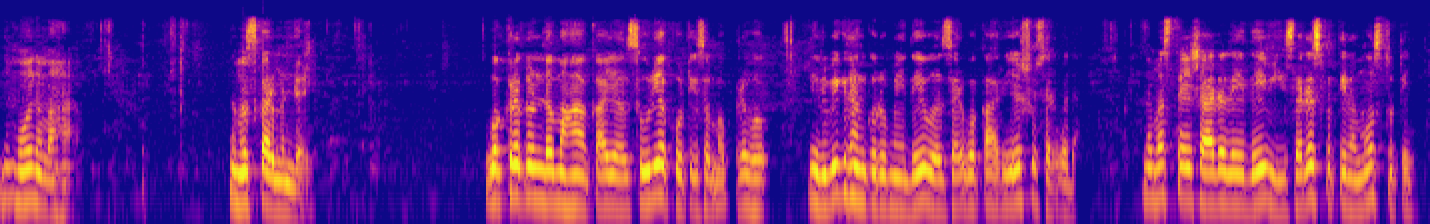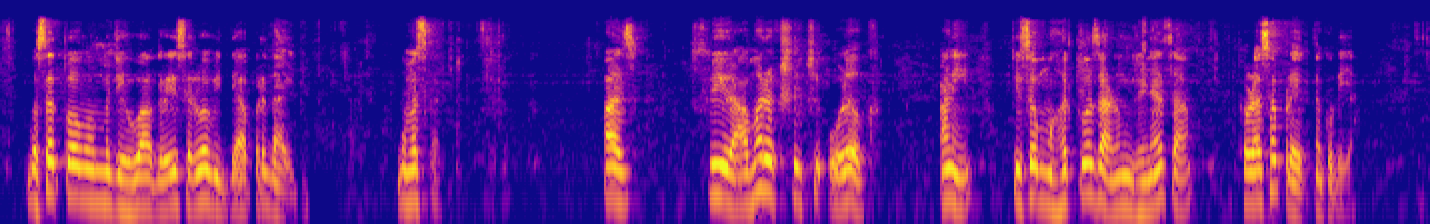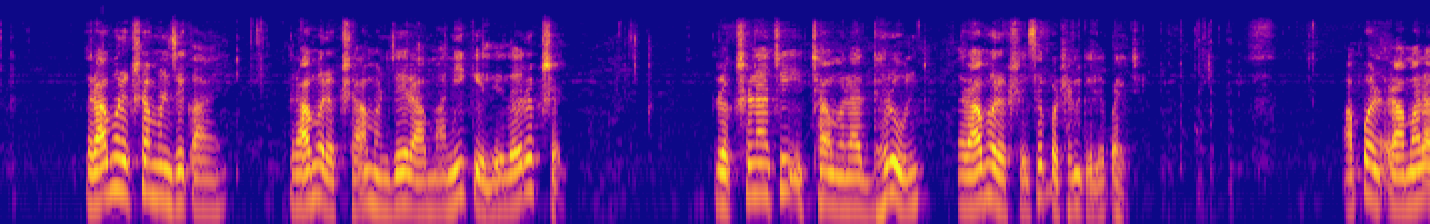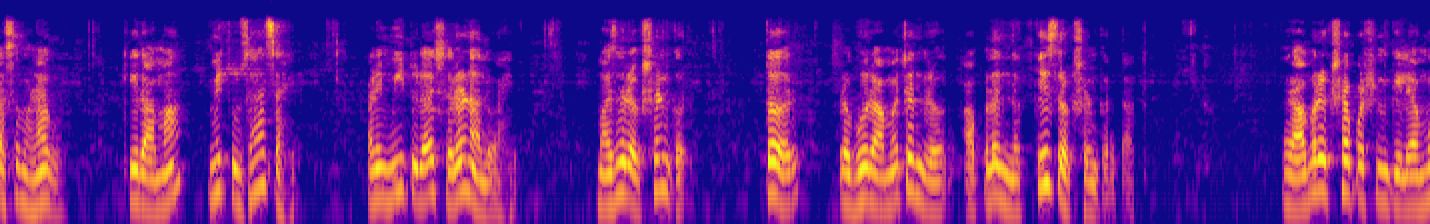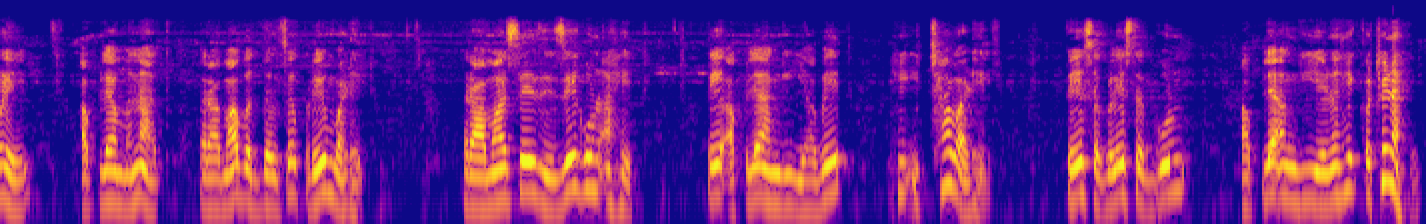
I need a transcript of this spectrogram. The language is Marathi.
नमो नमः. नमस्कार मंडळी. वक्रतुंड महाकाय सूर्यकोटी समप्रभ निर्विघ्न कुरु मे देव सर्व कार्येषु सर्वदा. नमस्ते शारदे देवी सरस्वती नमोस्तुते वसत्व मम जिह्वाग्रे सर्व विद्या प्रदायिनी. नमस्कार. आज श्री रामरक्षेची ओळख आणि तिचं महत्त्व जाणून घेण्याचा थोडासा प्रयत्न करूया. रामरक्षा म्हणजे काय? रामरक्षा म्हणजे रामानी केलेलं रक्षण. रक्षणाची इच्छा मनात धरून रामरक्षेचं पठण केलं पाहिजे. आपण रामाला असं म्हणावं की रामा मी तुझाच आहे आणि मी तुला शरण आलो आहे. माझं रक्षण कर. तर प्रभू रामचंद्र आपलं नक्कीच रक्षण करतात. रामरक्षा पठण केल्यामुळे आपल्या मनात रामाबद्दलचं प्रेम वाढेल. रामाचे जे जे गुण आहेत ते आपल्या अंगी यावेत ही इच्छा वाढेल. ते सगळे सद्गुण आपल्या अंगी येणं हे कठीण आहे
